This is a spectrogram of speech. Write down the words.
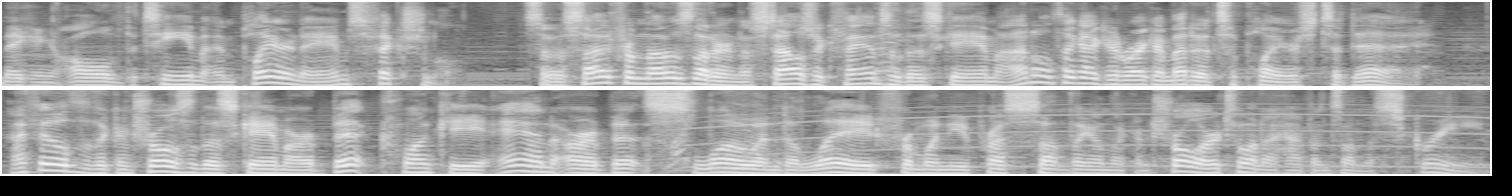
making all of the team and player names fictional. So aside from those that are nostalgic fans of this game, I don't think I can recommend it to players today. I feel that the controls of this game are a bit clunky and are a bit slow and delayed from when you press something on the controller to when it happens on the screen.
